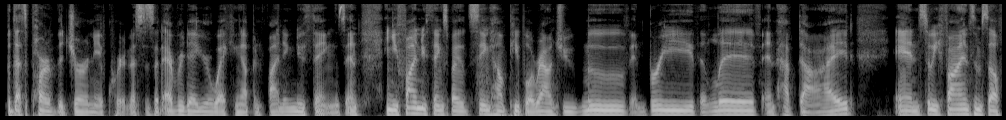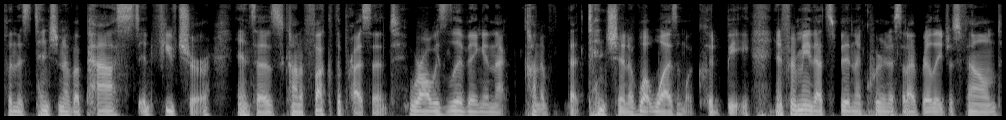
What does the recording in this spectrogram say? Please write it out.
But that's part of the journey of queerness is that every day you're waking up and finding new things. And, and you find new things by seeing how people around you move and breathe and live and have died. And so he finds himself in this tension of a past and future and says, kind of, fuck the present. We're always living in that kind of that tension of what was and what could be. And for me, that's been a queerness that I've really just found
